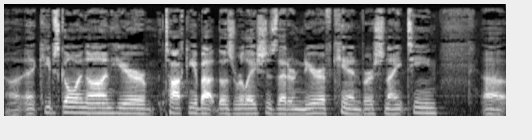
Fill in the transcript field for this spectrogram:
and it keeps going on here, talking about those relations that are near of kin. Verse 19 uh,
